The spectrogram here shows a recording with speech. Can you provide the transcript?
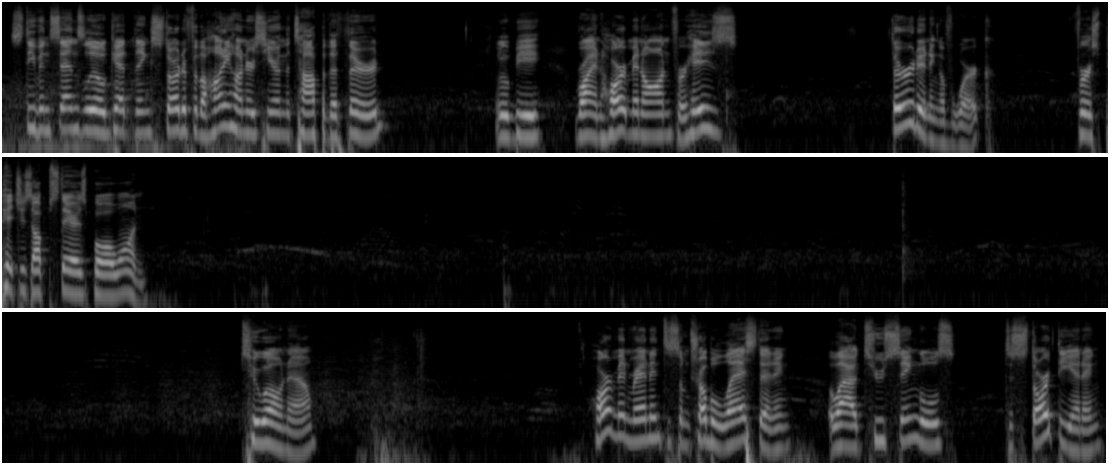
Steven Sensley will get things started for the Honey Hunters here in the top of the third. It will be Ryan Hartman on for his third inning of work. First pitch is upstairs, ball one. Two zero oh now. Hartman ran into some trouble last inning, allowed two singles to start the inning,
